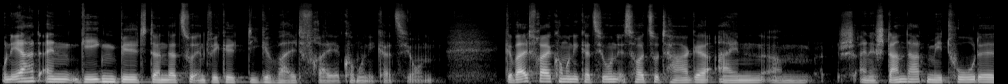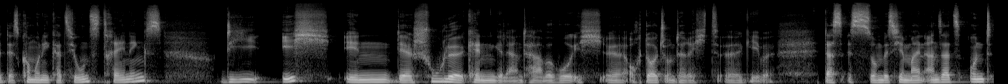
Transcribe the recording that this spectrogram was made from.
Und er hat ein Gegenbild dann dazu entwickelt, die gewaltfreie Kommunikation. Gewaltfreie Kommunikation ist heutzutage ein, ähm, eine Standardmethode des Kommunikationstrainings die ich in der Schule kennengelernt habe, wo ich äh, auch Deutschunterricht äh, gebe. Das ist so ein bisschen mein Ansatz. Und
